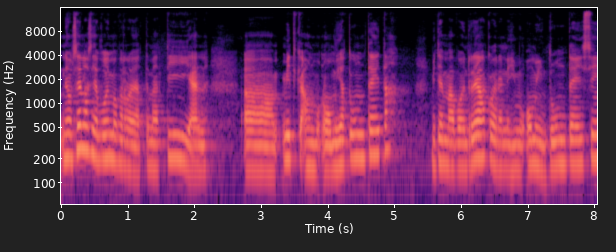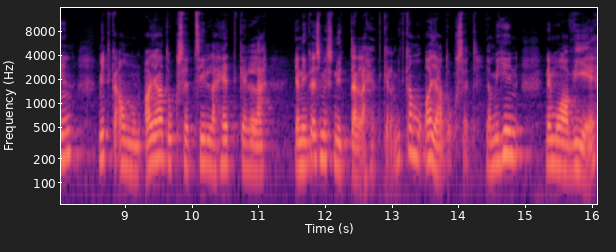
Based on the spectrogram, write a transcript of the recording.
ne on sellaisia voimavaroja, että mä tiedän, mitkä on mun omia tunteita, miten mä voin reagoida niihin mun omiin tunteisiin, mitkä on mun ajatukset sillä hetkellä? Ja niin kuin esimerkiksi nyt tällä hetkellä, mitkä on mun ajatukset? Ja mihin ne mua vie?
